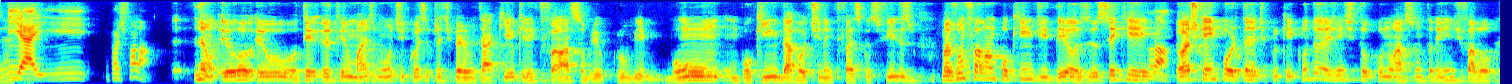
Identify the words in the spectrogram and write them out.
É. E aí, pode falar. Não, eu, eu, tenho, eu tenho mais um monte de coisa para te perguntar aqui. Eu queria que tu falasse sobre o clube bom, um pouquinho da rotina que tu faz com os filhos, mas vamos falar um pouquinho de Deus. Eu sei que eu acho que é importante, porque quando a gente tocou no assunto ali, a gente falou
